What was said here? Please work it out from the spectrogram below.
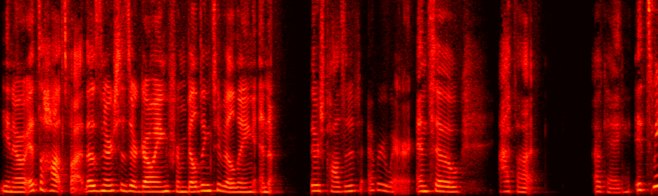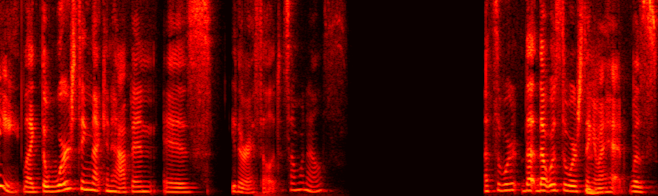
You know, it's a hot spot. Those nurses are going from building to building and there's positive everywhere. And so I thought, okay, it's me. Like the worst thing that can happen is either I sell it to someone else. That's the worst. That that was the worst thing in mm-hmm. my head was,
